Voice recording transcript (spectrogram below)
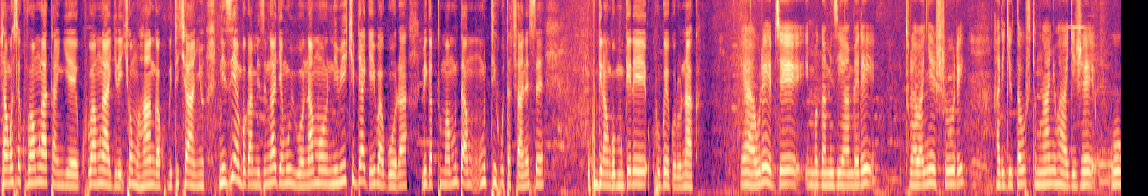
Cyangwa se kuva aho mwatangiye kuba mwagira icyo muhanga ku giti cyanyu? Ni izihe mbogamizi mwagiye mubibonamo? Ni ibiki byagiye bibagora? Bigatuma mutihuta cyane se kugira ngo mugere ku rwego runaka. Ya urebye imbogamizi ya mbere turi abanyeshuri. Hari igihe utaba ufite umwanya uhagije wo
